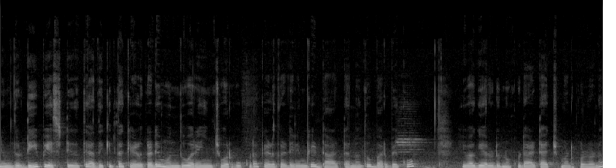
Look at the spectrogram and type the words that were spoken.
ನಿಮ್ಮದು ಡೀಪ್ ಎಷ್ಟಿರುತ್ತೆ ಅದಕ್ಕಿಂತ ಕೆಳಗಡೆ ಒಂದೂವರೆ ಇಂಚ್ವರೆಗೂ ಕೂಡ ಕೆಳಗಡೆ ನಿಮಗೆ ಡಾಟ್ ಅನ್ನೋದು ಬರಬೇಕು. ಇವಾಗ ಎರಡನ್ನೂ ಕೂಡ ಅಟ್ಯಾಚ್ ಮಾಡ್ಕೊಳ್ಳೋಣ.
